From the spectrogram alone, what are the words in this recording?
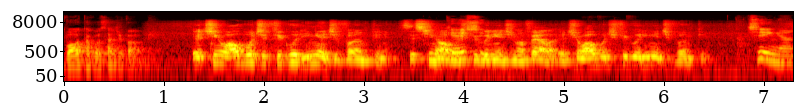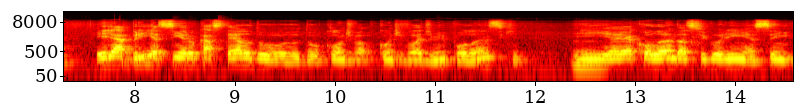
volto a gostar de Vamp. Eu tinha o álbum de figurinha de Vamp. Vocês tinham álbum de figurinha de novela? Eu tinha o álbum de figurinha de Vamp. Tinha. Ele abria assim, era o castelo do, do Conde, Conde Vladimir Polanski. E aí ia colando as figurinhas assim,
